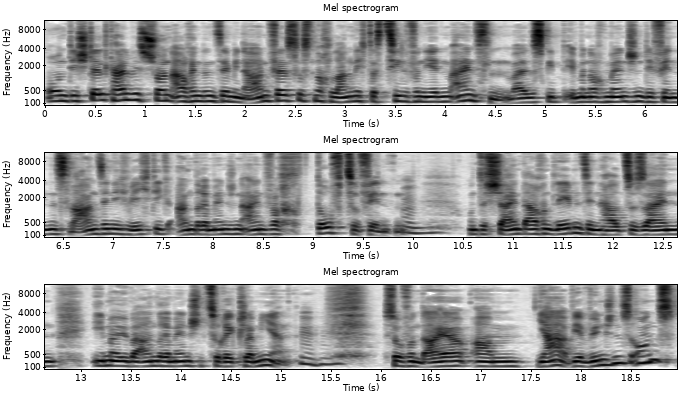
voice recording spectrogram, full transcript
Und ich stelle teilweise schon auch in den Seminaren fest, das ist noch lange nicht das Ziel von jedem Einzelnen, weil es gibt immer noch Menschen, die finden es wahnsinnig wichtig, andere Menschen einfach doof zu finden. Und es scheint auch ein Lebensinhalt zu sein, immer über andere Menschen zu reklamieren. So von daher, ähm, ja, wir wünschen es uns.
